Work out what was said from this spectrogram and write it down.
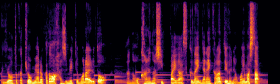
副業とか興味ある方は始めてもらえると、あの、お金の失敗が少ないんじゃないかなというふうに思いました。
